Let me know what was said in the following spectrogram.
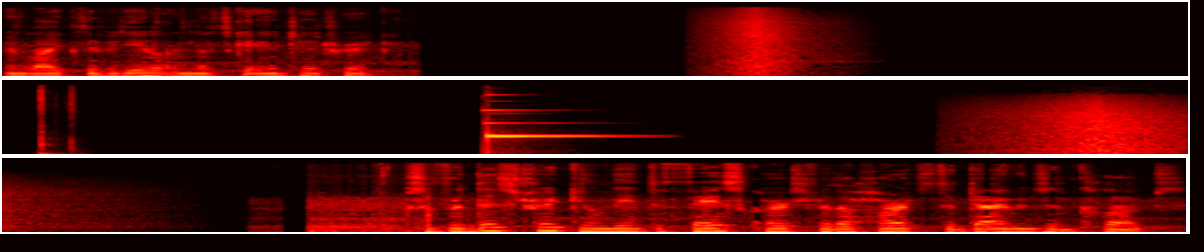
and like the video and let's get into the trick. So for this trick, you'll need the face cards for the hearts, the diamonds, and clubs.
